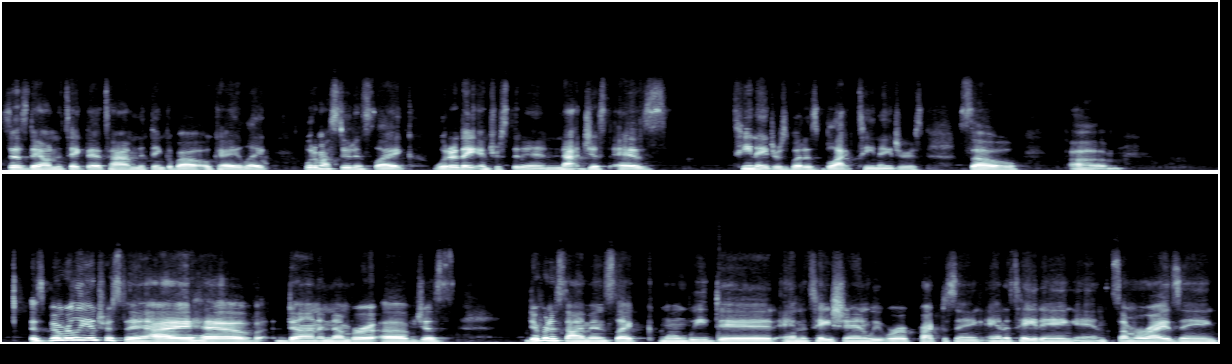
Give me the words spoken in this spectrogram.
sits down to take that time to think about okay like what are my students like? What are they interested in? Not just as teenagers but as black teenagers. So um, it's been really interesting. I have done a number of just different assignments. Like when we did annotation, we were practicing annotating and summarizing.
